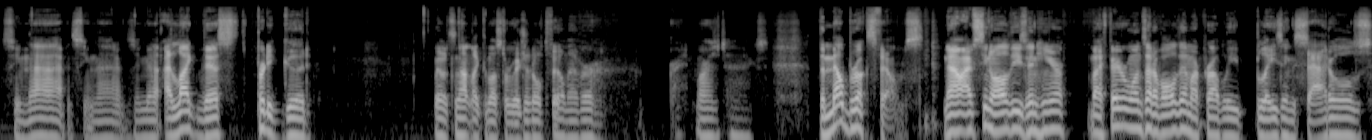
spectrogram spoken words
Seen that. Haven't seen that. Haven't seen that. I like this. It's pretty good. But it's not like the most original film ever. Right, Mars Attacks. The Mel Brooks films. Now, I've seen all of these in here. My favorite ones out of all of them are probably Blazing Saddles,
